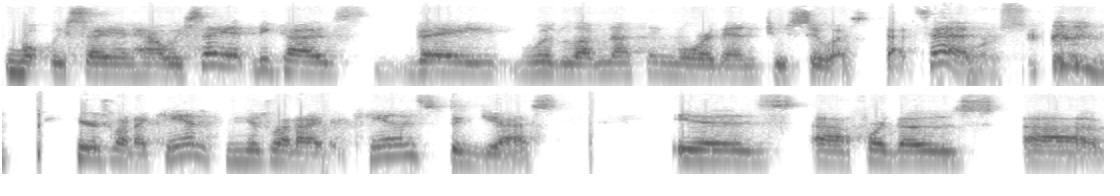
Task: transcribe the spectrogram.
what we say and how we say it because they would love nothing more than to sue us. That said, here's what I can here's what I can suggest is uh, for those uh,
